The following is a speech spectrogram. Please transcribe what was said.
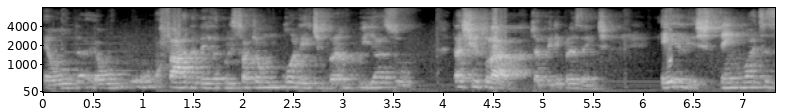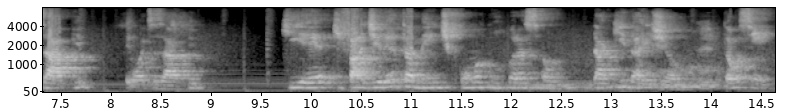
é, o, é o, a farda deles da polícia, só que é um colete branco e azul. Tá escrito lá, Japeri Presente. eles têm um WhatsApp, tem um WhatsApp que é que fala diretamente com a corporação daqui da região. Então assim,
